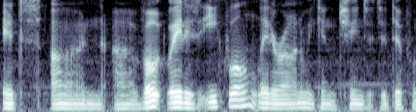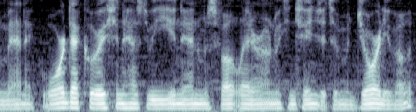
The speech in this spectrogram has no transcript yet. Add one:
it's on uh, vote weight is equal. Later on, we can change it to diplomatic. War declaration has to be unanimous vote. Later on, we can change it to majority vote.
